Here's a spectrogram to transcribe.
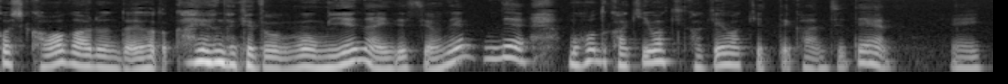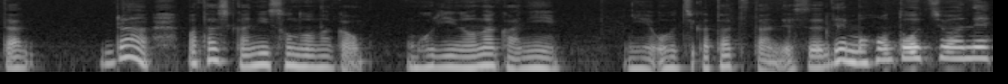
少し川があるんだよとか言うんだけどもう見えないんですよね。でもうほんとかき分けかけ分けって感じで、えー、行ったら、まあ、確かにそのなんか森の中に、え、お家が建ってたんです。でも本当お家はね、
